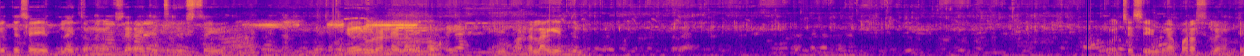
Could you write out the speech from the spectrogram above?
పెద్ద సైజ్ ఎద్దులు అయితే ఒకసారి అయితే చూపిస్తాయి. చూడండి ఎలా ఉన్నావు ఇవి బండలాగే ఎద్దులు. వచ్చేసి వ్యాపారస్తులు ఉంటే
